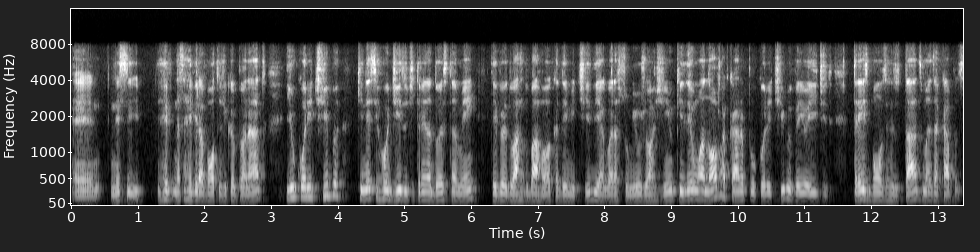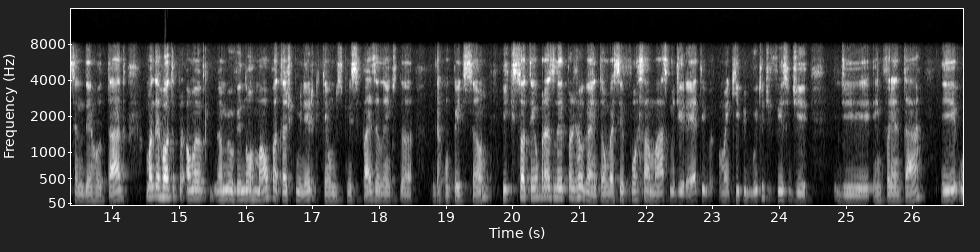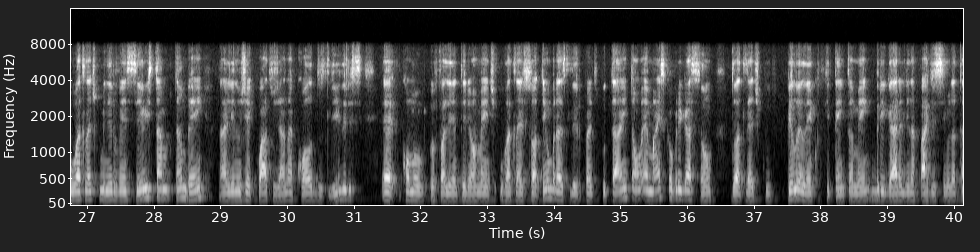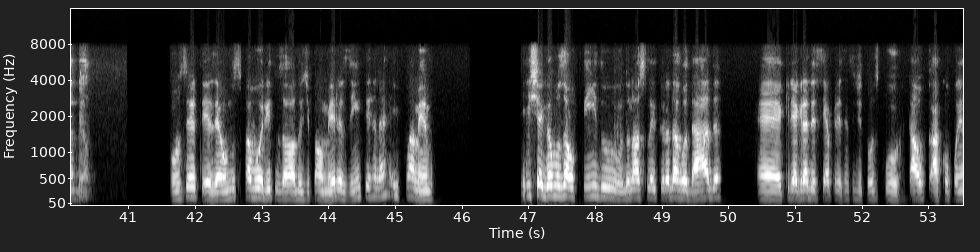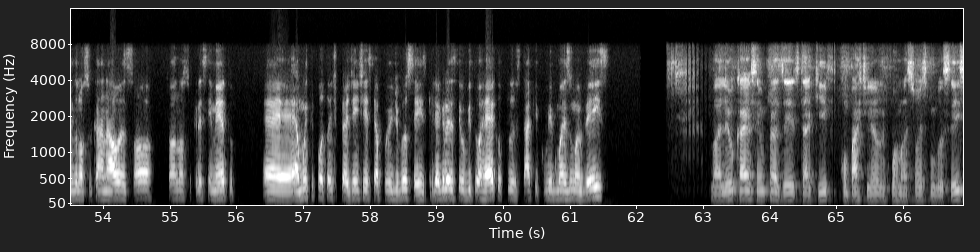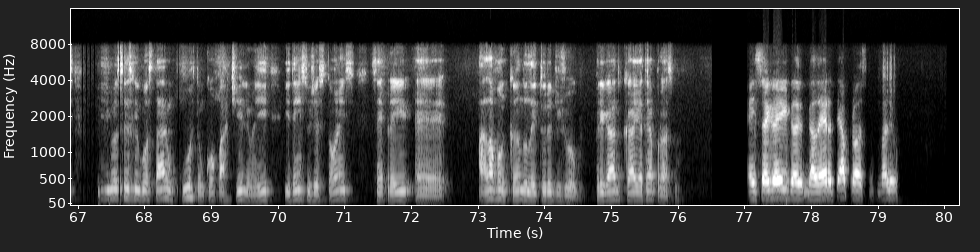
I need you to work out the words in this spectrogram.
é, nesse nessa reviravolta de campeonato. E o Coritiba, que nesse rodízio de treinadores também teve o Eduardo Barroca demitido e agora assumiu o Jorginho, que deu uma nova cara para o Coritiba, veio aí de três bons resultados, mas acaba sendo derrotado. Uma derrota, ao meu, ver, normal para o Atlético Mineiro, que tem um dos principais elencos da, da competição e que só tem o brasileiro para jogar. Então vai ser força máxima direto e uma equipe muito difícil de, de enfrentar e o Atlético Mineiro venceu e está também ali no G4 já na cola dos líderes. É, como eu falei anteriormente, o Atlético só tem um brasileiro para disputar, então é mais que obrigação do Atlético, pelo elenco que tem também, brigar ali na parte de cima da tabela. Com certeza, é um dos favoritos ao lado de Palmeiras, Inter né, e Flamengo. E chegamos ao fim do, do nosso leitura da rodada. É, queria agradecer a presença de todos por estar acompanhando o nosso canal, é só, só nosso crescimento é, é muito importante para a gente esse apoio de vocês. Queria agradecer o Vitor Reco por estar aqui comigo mais uma vez. Valeu, Caio. É sempre um prazer estar aqui compartilhando informações com vocês. E vocês que gostaram, curtam, compartilham aí e deem sugestões, sempre aí é, alavancando a leitura de jogo. Obrigado, Caio, e até a próxima. É isso aí, galera. Até a próxima. Valeu.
